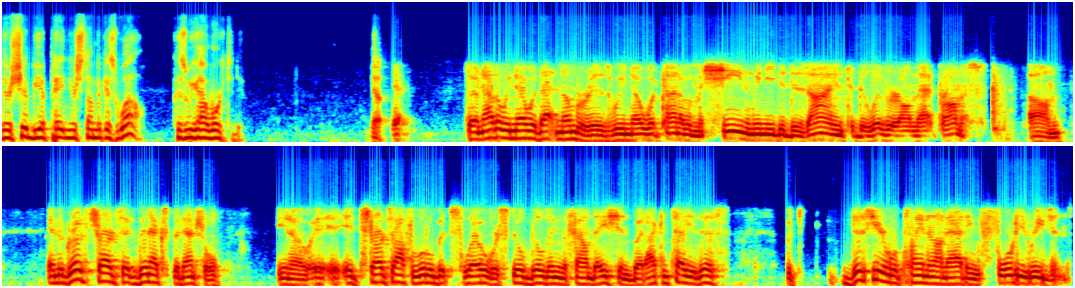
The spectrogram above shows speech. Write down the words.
there should be a pit in your stomach as well because we got work to do. Yep. Yeah. So now that we know what that number is, we know what kind of a machine we need to design to deliver on that promise. Um, and the growth charts have been exponential. You know, it, it starts off a little bit slow. We're still building the foundation, but I can tell you this: but this year we're planning on adding 40 regions.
